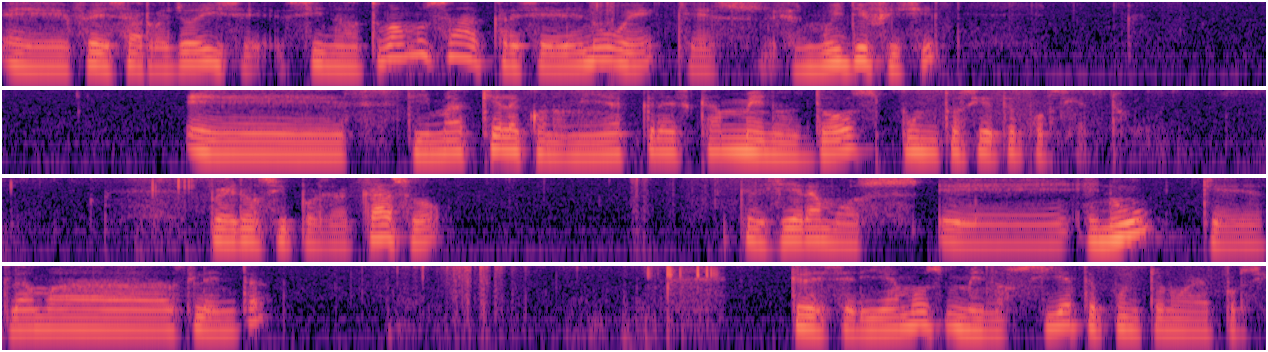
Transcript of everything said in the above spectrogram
eh, Desarrollo dice, si nosotros vamos a crecer en V, que es, muy difícil, eh, se estima que la economía crezca menos 2.7%. Pero si por si acaso creciéramos eh, en U, que es la más lenta, creceríamos menos 7.9%.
